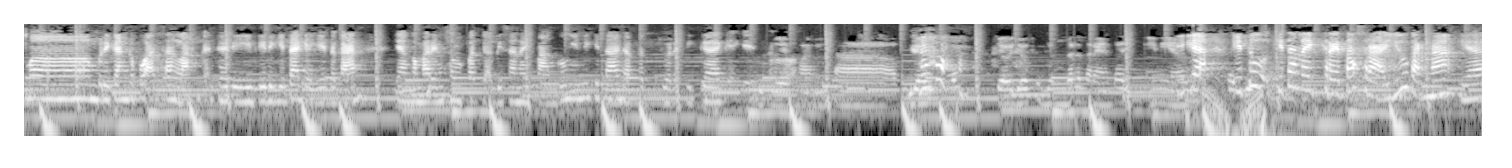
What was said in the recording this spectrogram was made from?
memberikan kepuasan lah dari diri kita kayak gitu kan. Yang kemarin sempat gak bisa naik panggung ini kita dapat juara tiga kayak gitu. Ya, mantap. Jauh-jauh Jember ternyata ini ya. Iya itu kita naik kereta serayu karena ya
